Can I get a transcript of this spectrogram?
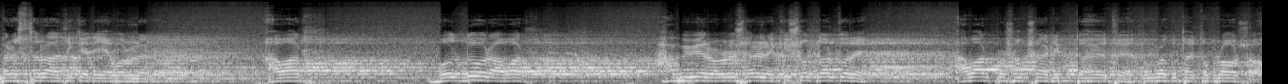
ফেরস্তারা আজকে নিয়ে বললেন, আমার বন্ধুর আমার হাবিবের অনুসারে কি সুন্দর করে আমার প্রশংসায় লিপ্ত হয়েছে। তোমরা কোথায়? তোমরা অসহ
